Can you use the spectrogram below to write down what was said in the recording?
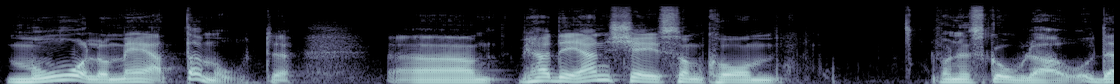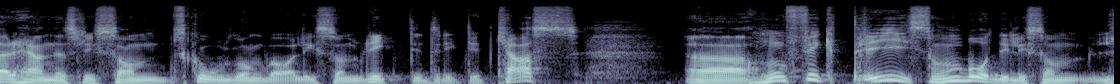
mål att mäta mot. Uh, vi hade en tjej som kom från en skola och där hennes liksom skolgång var liksom riktigt, riktigt kass. Uh, hon fick pris, hon bodde liksom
